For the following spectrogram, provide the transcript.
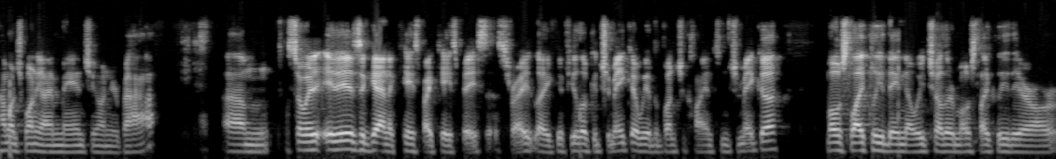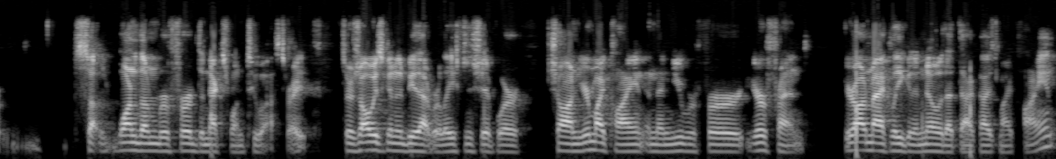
how much money I'm managing on your behalf. Um, so it, it is again a case by case basis, right? Like if you look at Jamaica, we have a bunch of clients in Jamaica. Most likely they know each other. Most likely they are one of them referred the next one to us, right? So there's always going to be that relationship where Sean, you're my client, and then you refer your friend. You're automatically going to know that that guy's my client,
